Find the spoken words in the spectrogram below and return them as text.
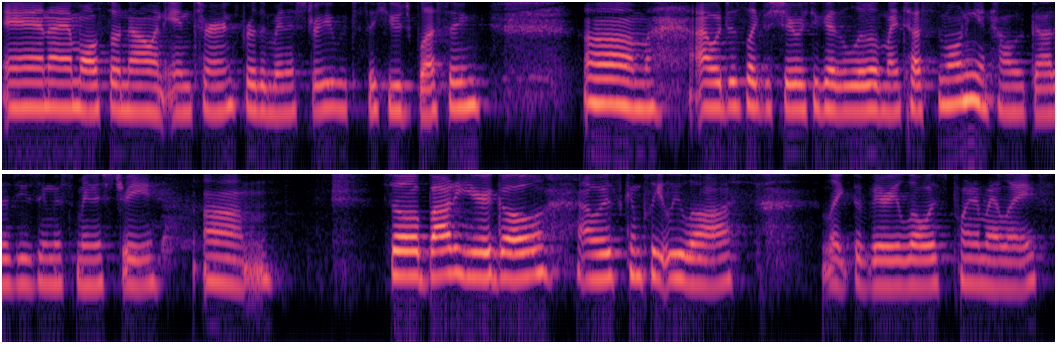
and I am also now an intern for the ministry, which is a huge blessing. Um, I would just like to share with you guys a little of my testimony and how God is using this ministry. Um, so, about a year ago, I was completely lost, like the very lowest point of my life.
